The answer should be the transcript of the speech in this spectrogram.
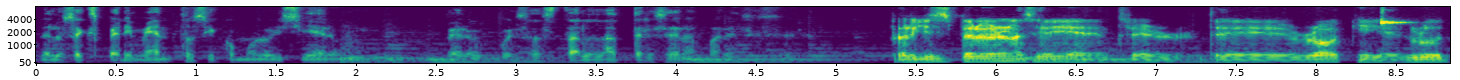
de los experimentos y cómo lo hicieron, pero pues hasta la tercera parece ser. Pero yo sí espero ver una serie entre de Rocky y Groot,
